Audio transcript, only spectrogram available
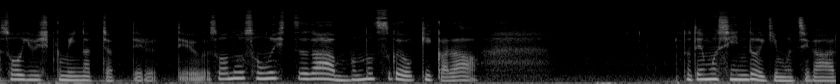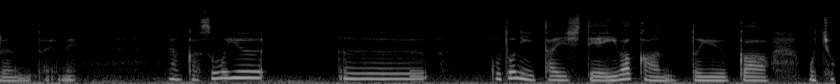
そういう仕組みになっちゃってるっていうその損失がものすごい大きいからとてもしんどい気持ちがあるんだよね。なんかそういうことに対して違和感というかもう直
